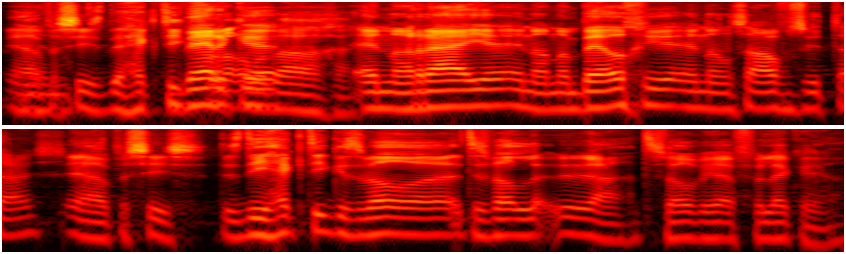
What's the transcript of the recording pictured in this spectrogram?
ja, precies. De hectiek van alle werken dagen. En dan rijden en dan naar België en dan s'avonds weer thuis. Ja, precies. Dus die hectiek is wel, het is wel, ja, het is wel weer even lekker. Ja.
